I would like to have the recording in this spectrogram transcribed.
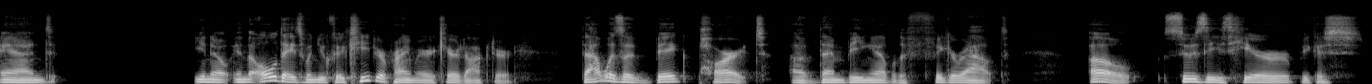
And, you know, in the old days when you could keep your primary care doctor, that was a big part of them being able to figure out, oh, Susie's here because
